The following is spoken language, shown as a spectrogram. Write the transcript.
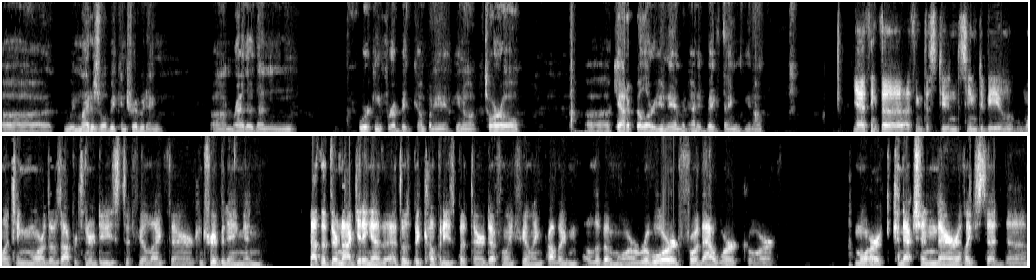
uh, we might as well be contributing um, rather than working for a big company. You know, Toro, uh, Caterpillar, you name it, any big thing. You know. Yeah, I think the I think the students seem to be wanting more of those opportunities to feel like they're contributing and not that they're not getting at, at those big companies, but they're definitely feeling probably a little bit more reward for that work or more connection there. Like you said, uh,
